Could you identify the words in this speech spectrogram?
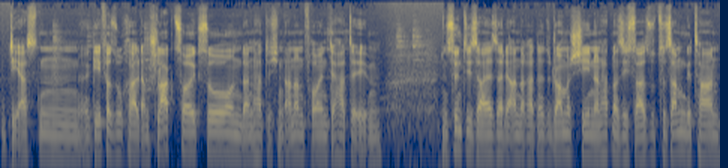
die ersten Gehversuche halt am Schlagzeug so und dann hatte ich einen anderen Freund, der hatte eben einen Synthesizer, der andere hat eine Drum Machine, dann hat man sich so also zusammengetan.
